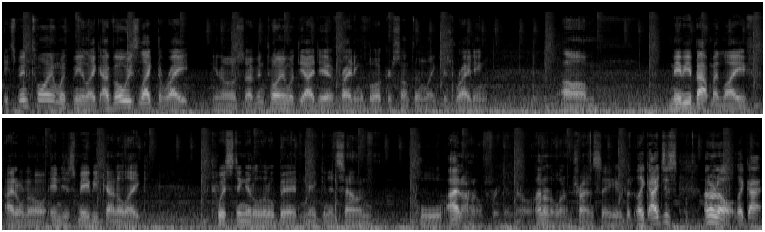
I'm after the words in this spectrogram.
It's been toying with me. Like I've always liked to write. You know, so I've been toying with the idea of writing a book or something like just writing. Um, maybe about my life, I don't know, and just maybe kind of like twisting it a little bit and making it sound cool. I, I don't freaking know. I don't know what I'm trying to say here, but like I just I don't know. Like I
